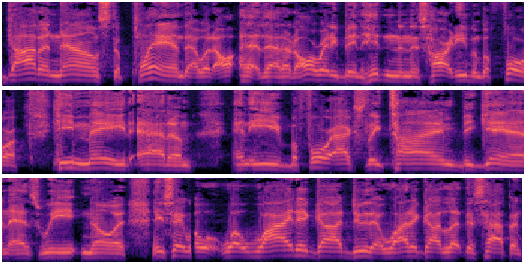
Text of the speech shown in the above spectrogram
God announced a plan that would, that had already been hidden in his heart even before he made Adam and Eve, before actually time began as we know it. And you say, well, well, why did God do that? Why did God let this happen?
